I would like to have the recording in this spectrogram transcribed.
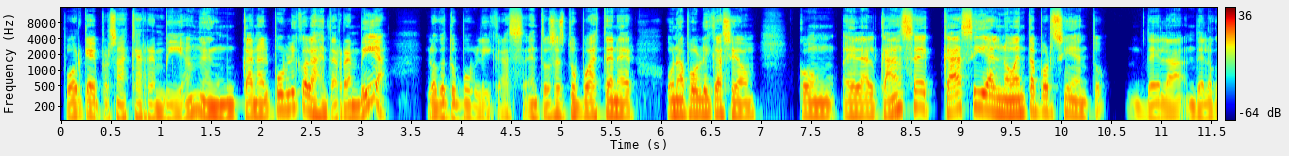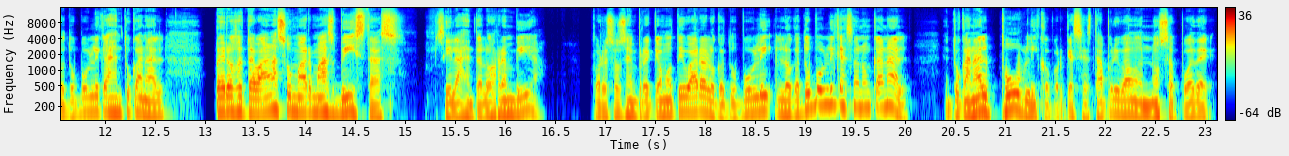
porque hay personas que reenvían. En un canal público la gente reenvía lo que tú publicas. Entonces tú puedes tener una publicación con el alcance casi al 90% de, la, de lo que tú publicas en tu canal, pero se te van a sumar más vistas si la gente los reenvía. Por eso siempre hay que motivar a lo que tú, lo que tú publicas en un canal, en tu canal público, porque si está privado no se puede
